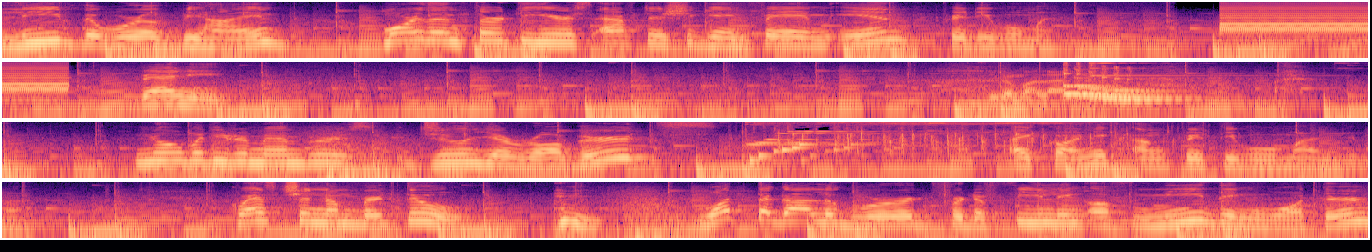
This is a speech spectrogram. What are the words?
Leave the World Behind more than 30 years after she gained fame in Pretty Woman? Benny, nobody remembers Julia Roberts? Iconic ang Pretty Woman, di ba? Question number two. what Tagalog word for the feeling of needing water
